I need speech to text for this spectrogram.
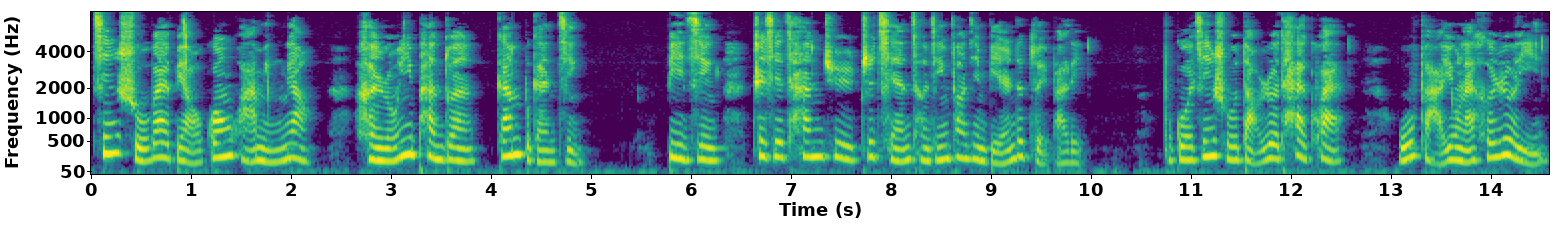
金属外表光滑明亮，很容易判断干不干净。毕竟这些餐具之前曾经放进别人的嘴巴里，不过金属导热太快，无法用来喝热饮，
